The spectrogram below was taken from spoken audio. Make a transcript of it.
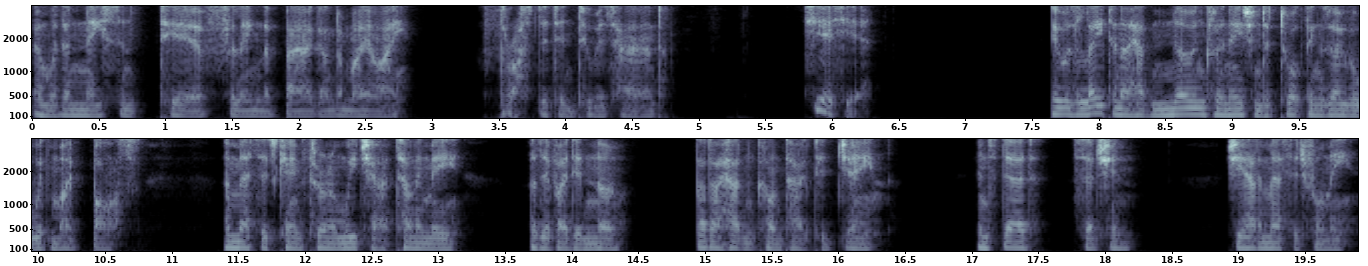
and with a nascent tear filling the bag under my eye, thrust it into his hand. 谢谢. It was late and I had no inclination to talk things over with my boss. A message came through on WeChat telling me, as if I didn't know, that I hadn't contacted Jane. Instead, said Shin, she had a message for me.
